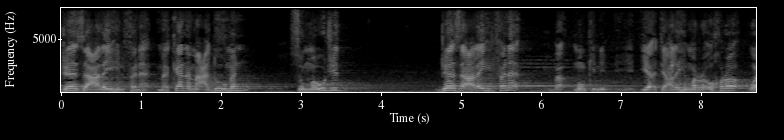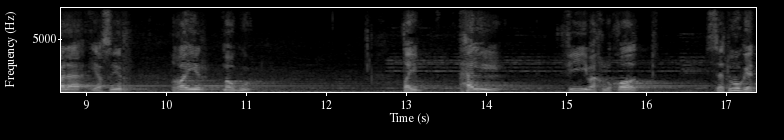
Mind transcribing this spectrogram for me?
جاز عليه الفناء. ما كان معدوما ثم وجد جاز عليه الفناء. ممكن يأتي عليه مرة أخرى ولا يصير غير موجود. طيب هل في مخلوقات ستوجد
